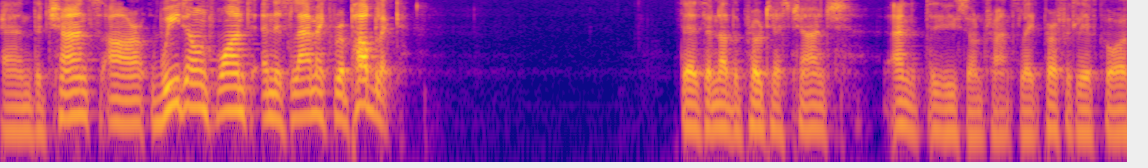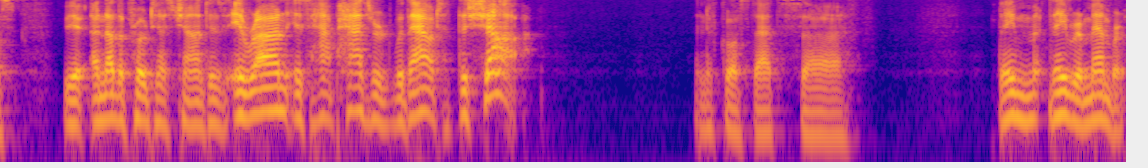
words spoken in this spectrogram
And the chants are We don't want an Islamic Republic. There's another protest chant, and these don't translate perfectly, of course. The, another protest chant is Iran is haphazard without the Shah. And of course, that's. Uh, they, they remember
